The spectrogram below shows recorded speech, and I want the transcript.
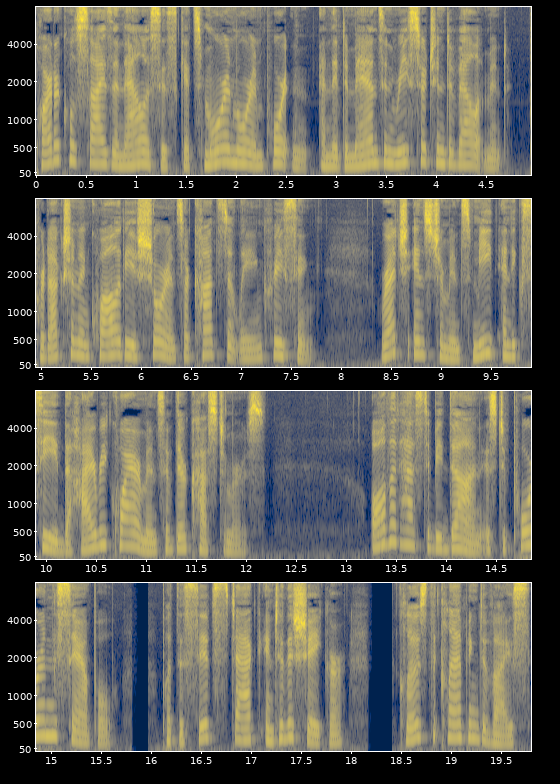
Particle size analysis gets more and more important, and the demands in research and development, production, and quality assurance are constantly increasing. Retsch instruments meet and exceed the high requirements of their customers. All that has to be done is to pour in the sample, put the sieve stack into the shaker, close the clamping device,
